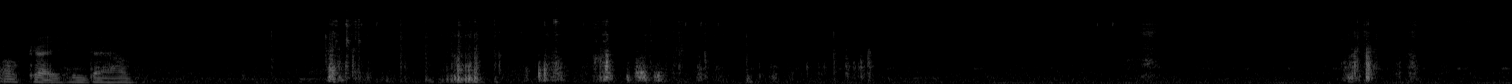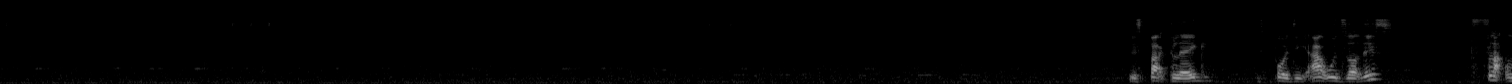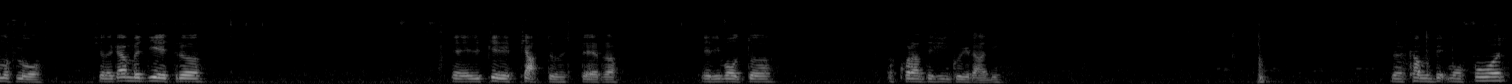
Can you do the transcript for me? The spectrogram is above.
Okay and down back leg is pointing outwards like this, flat on the floor. Cioè la gamba dietro e il piede è piatto per terra, è rivolto a 45 gradi. So we're going to come a bit more forward.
